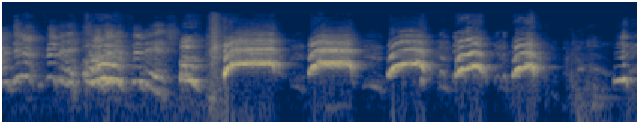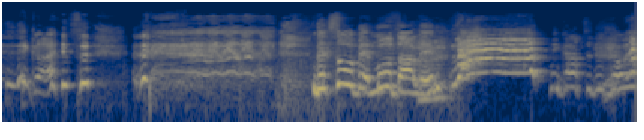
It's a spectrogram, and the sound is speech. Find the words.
I didn't finish! I didn't oh. finish! Oh. Ah! Ah! Guys. There's still a bit more, darling. No! You got to do go over it.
